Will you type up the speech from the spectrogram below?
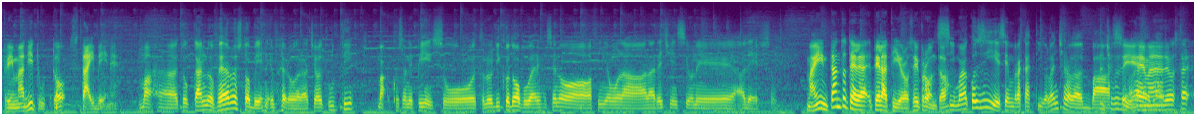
prima di tutto stai bene. Ma eh, toccando ferro sto bene per ora. Ciao a tutti. Ma cosa ne penso? Te lo dico dopo perché se no finiamo la, la, recensione adesso. Ma intanto te la, te la, tiro, sei pronto? Sì, ma così sembra cattivo, lanciala dal basso. Faccio così, eh, ma no. devo, stare,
